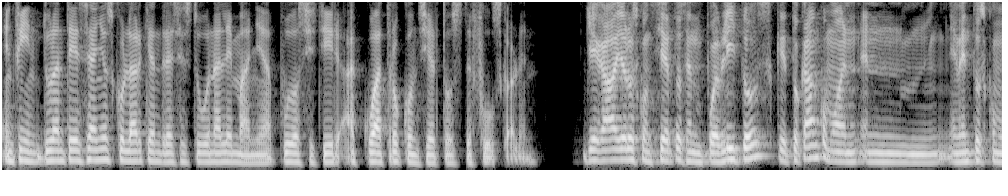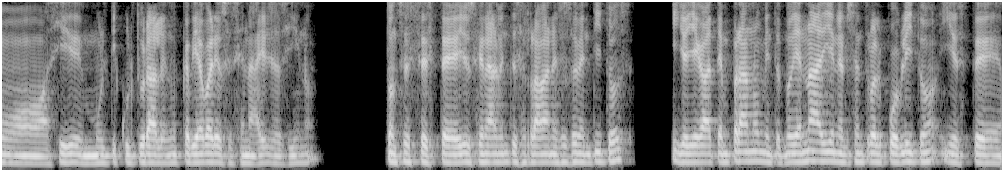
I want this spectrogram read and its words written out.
En fin, durante ese año escolar que Andrés estuvo en Alemania, pudo asistir a cuatro conciertos de Fool's Garden. Llegaba yo a los conciertos en pueblitos que tocaban como en, eventos como así multiculturales, ¿no? que había varios escenarios así, ¿no? Entonces este, ellos generalmente cerraban esos eventitos y yo llegaba temprano mientras no había nadie en el centro del pueblito y, este,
